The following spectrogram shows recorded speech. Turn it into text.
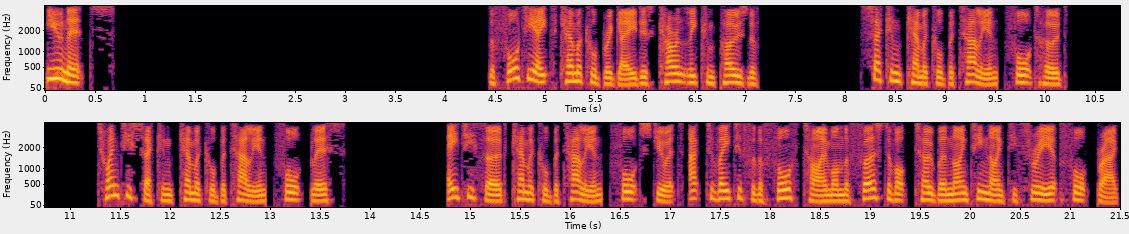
Units. The 48th Chemical Brigade is currently composed of 2nd Chemical Battalion, Fort Hood 22nd Chemical Battalion, Fort Bliss 83rd Chemical Battalion, Fort Stewart activated for the fourth time on 1 October 1993 at Fort Bragg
